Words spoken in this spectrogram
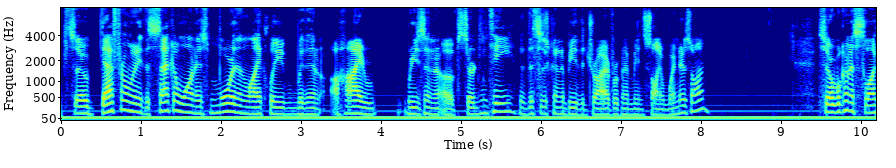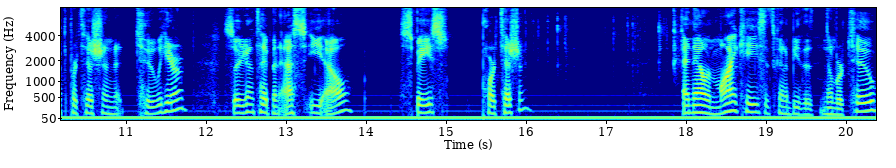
So definitely the second one is more than likely within a high reason of certainty that this is going to be the drive we're going to be installing Windows on. So we're going to select partition 2 here. So you're going to type in SEL space partition. And now in my case, it's going to be the number 2,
